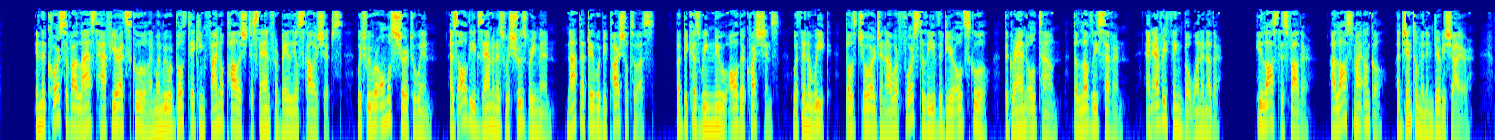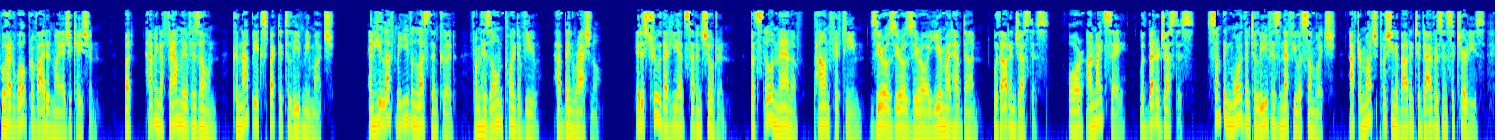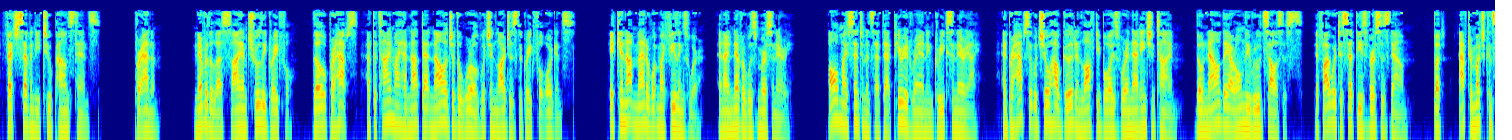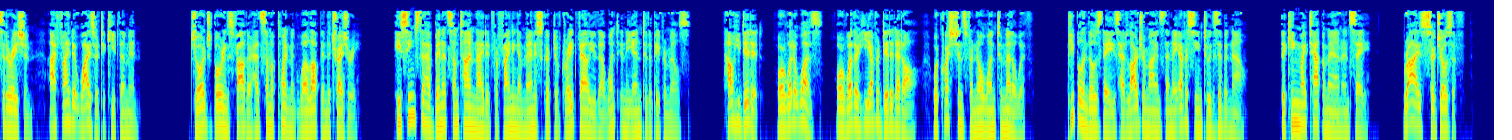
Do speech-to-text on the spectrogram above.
In the course of our last half year at school and when we were both taking final polish to stand for Balliol scholarships, which we were almost sure to win, as all the examiners were Shrewsbury men, not that they would be partial to us, but because we knew all their questions, within a week, both George and I were forced to leave the dear old school, the grand old town, the lovely Severn, and everything but one another. He lost his father, I lost my uncle, a gentleman in Derbyshire, who had well provided my education, but, having a family of his own, could not be expected to leave me much. And he left me even less than could, from his own point of view, have been rational. It is true that he had seven children, but still a man of pound fifteen, zero zero zero a year might have done, without injustice, or, I might say, with better justice, something more than to leave his nephew a sum which, after much pushing about into divers insecurities, fetched seventy-two pounds tens per annum. Nevertheless, I am truly grateful, though, perhaps, at the time I had not that knowledge of the world which enlarges the grateful organs. It cannot matter what my feelings were, and I never was mercenary. All my sentiments at that period ran in Greek scenarii, and perhaps it would show how good and lofty boys were in that ancient time, though now they are only rude solecists if I were to set these verses down, but, after much consideration, I find it wiser to keep them in. George Bowring's father had some appointment well up in the Treasury. He seems to have been at some time knighted for finding a manuscript of great value that went in the end to the paper mills. How he did it, or what it was, or whether he ever did it at all, were questions for no one to meddle with. People in those days had larger minds than they ever seem to exhibit now the king might tap a man and say, Rise, Sir Joseph.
